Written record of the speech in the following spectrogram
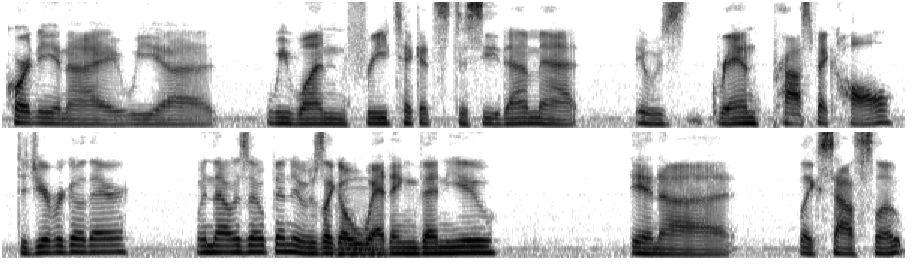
Courtney and I we uh we won free tickets to see them at it was Grand Prospect Hall. Did you ever go there when that was open? It was like a Mm. wedding venue in uh like South Slope.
